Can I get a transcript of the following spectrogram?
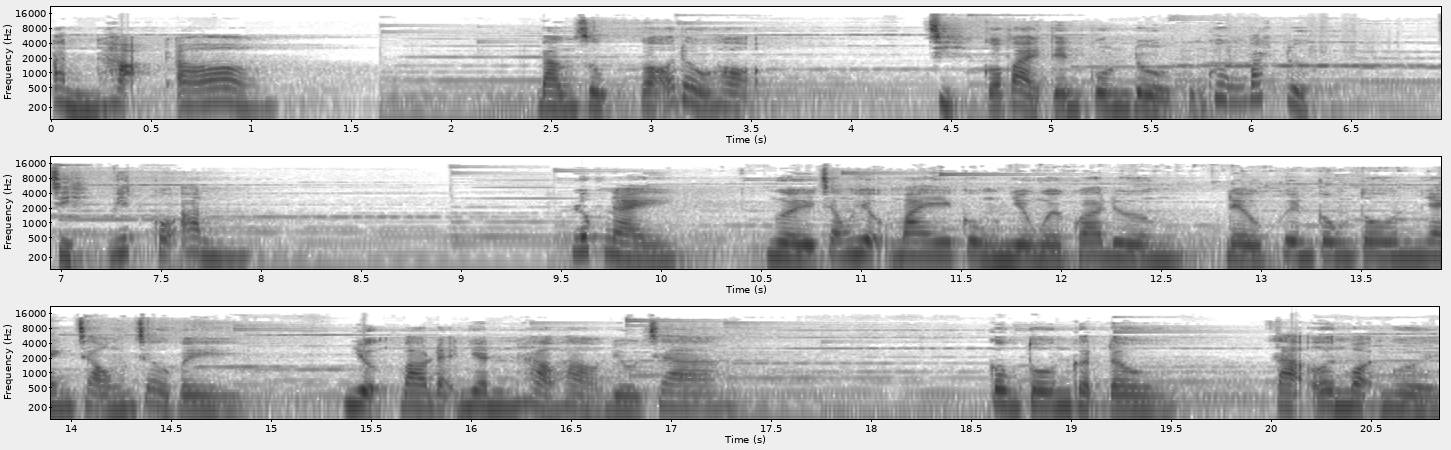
Ẩn hại à! Bàng dục gõ đầu họ. Chỉ có vài tên côn đồ cũng không bắt được, chỉ biết có ăn. Lúc này, người trong hiệu may cùng nhiều người qua đường đều khuyên công tôn nhanh chóng trở về nhượng bao đại nhân hảo hảo điều tra. Công tôn gật đầu, tạ ơn mọi người,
